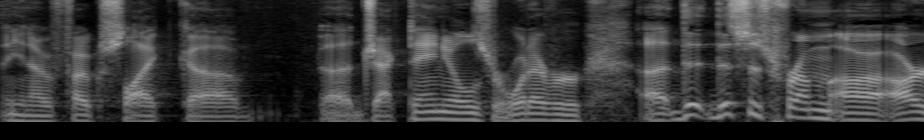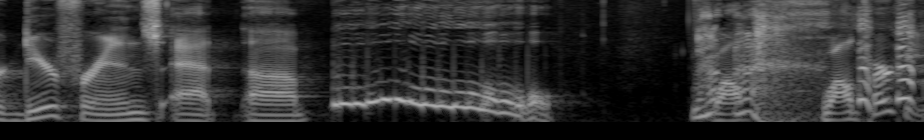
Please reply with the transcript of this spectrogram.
you know, folks like. Uh, Jack Daniels or whatever. Th- this is from our dear friends at wild, wild turkey.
